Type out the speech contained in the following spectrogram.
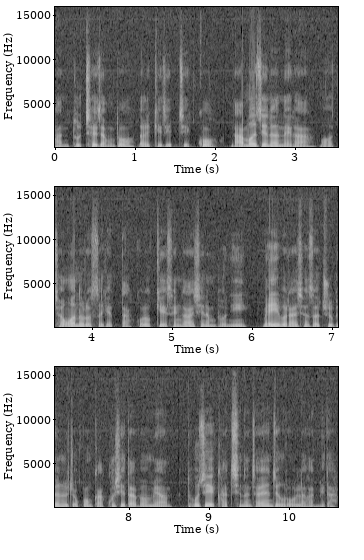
한 두 채 정도 넓게 집 짓고 나머지는 내가 뭐 정원으로 쓰겠다 그렇게 생각하시는 분이 매입을 하셔서 주변을 조금 가꾸시다 보면 토지의 가치는 자연적으로 올라갑니다.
